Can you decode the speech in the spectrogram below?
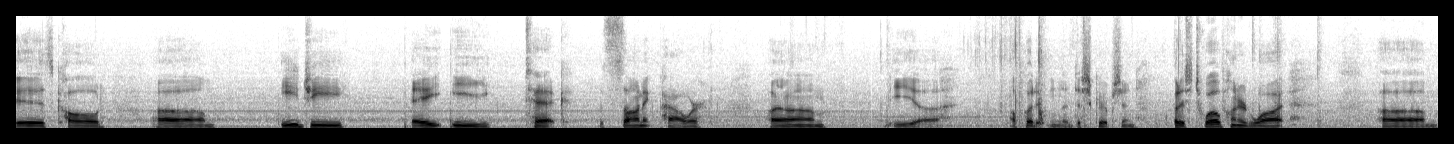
is called um, EGAE Tech. It's Sonic Power. Um, the, uh, I'll put it in the description. But it's 1200 watt um,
